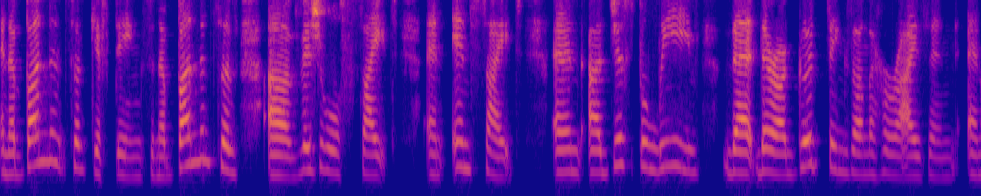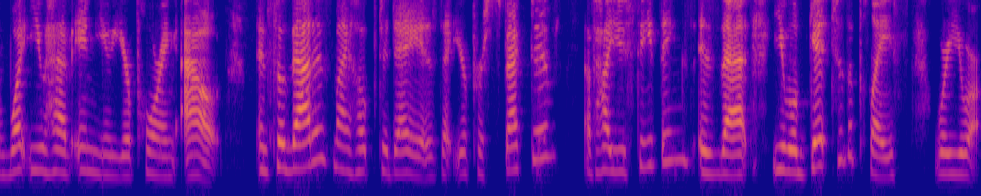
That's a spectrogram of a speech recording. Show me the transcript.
an abundance of giftings, an abundance of uh, visual sight and insight, and uh, just believe that there are good things on the horizon and what you have in you, you're pouring out. And so that is my hope today is that your perspective of how you see things is that you will get to the place where you are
